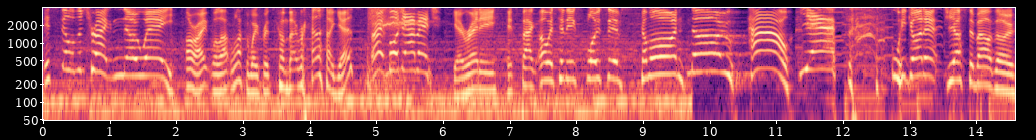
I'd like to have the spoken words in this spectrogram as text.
It's still on the track. No way. All right, well, uh, we'll have to wait for it to come back around, I guess. All right, more damage. Get ready. It's back. Oh, it's hit the explosives. Come on. No. How? Yes. we got it. Just about, though.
